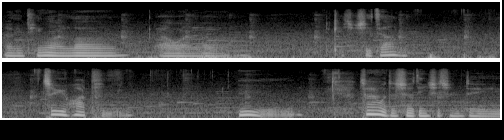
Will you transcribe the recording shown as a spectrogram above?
那你听完了，聊完了，你可以去睡觉了。至于话题，嗯，虽然我的设定是针对于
